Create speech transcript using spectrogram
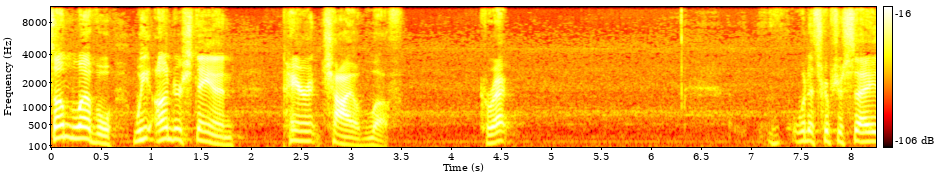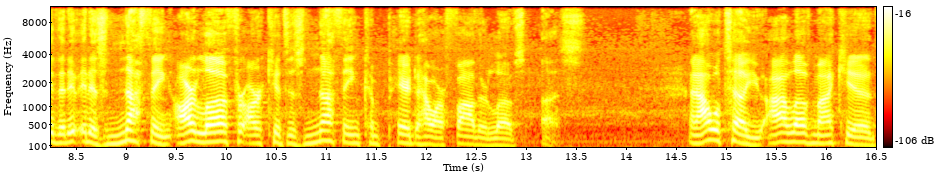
some level, we understand parent child love. Correct? What does Scripture say? That it, it is nothing, our love for our kids is nothing compared to how our Father loves us. And I will tell you, I love my kids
